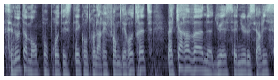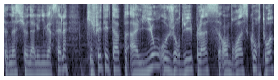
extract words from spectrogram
C'est notamment pour protester contre la réforme des retraites. La caravane du SNU, le service national universel, qui fait étape à Lyon aujourd'hui, place Ambroise Courtois,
